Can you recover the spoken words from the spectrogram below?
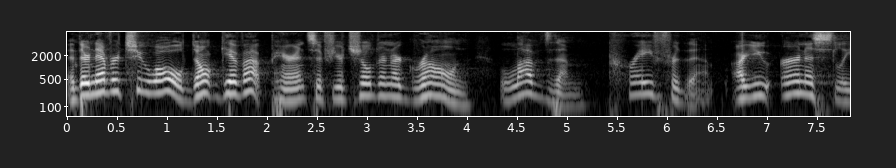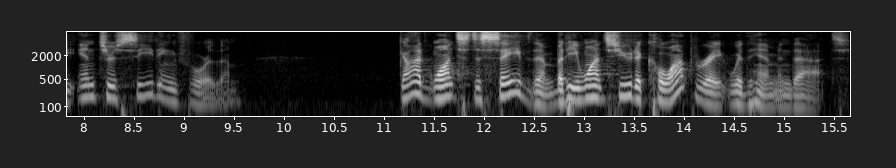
And they're never too old. Don't give up, parents. If your children are grown, love them, pray for them. Are you earnestly interceding for them? God wants to save them, but He wants you to cooperate with Him in that.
